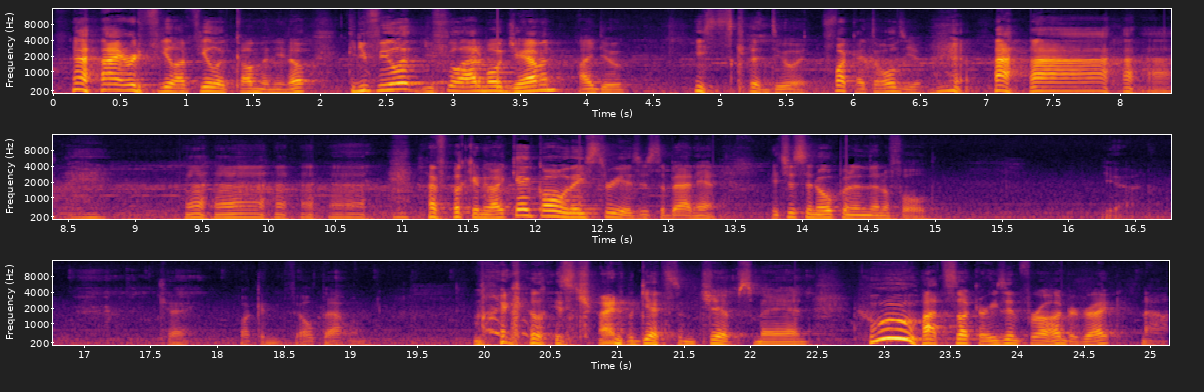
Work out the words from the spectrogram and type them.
I already feel I feel it coming, you know? Can you feel it? You feel Addamo jamming? I do. He's gonna do it. Fuck, I told you. I fucking I can't go with ace three. It's just a bad hand. It's just an open and then a fold. Yeah. Okay. Fucking felt that one. Michael is trying to get some chips, man. Whoo, hot sucker. He's in for a hundred, right? Nah,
